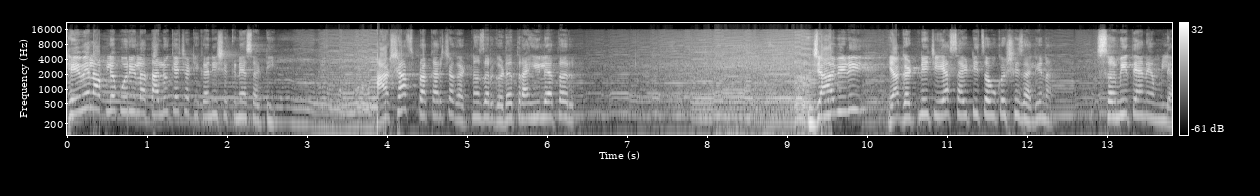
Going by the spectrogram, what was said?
ठेवेल आपल्या पोरीला तालुक्याच्या ठिकाणी शिकण्यासाठी? अशाच प्रकारच्या घटना जर घडत राहिल्या तर ज्यावेळी या घटनेची या साईटी चौकशी झाली ना समित्या नेमल्या.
